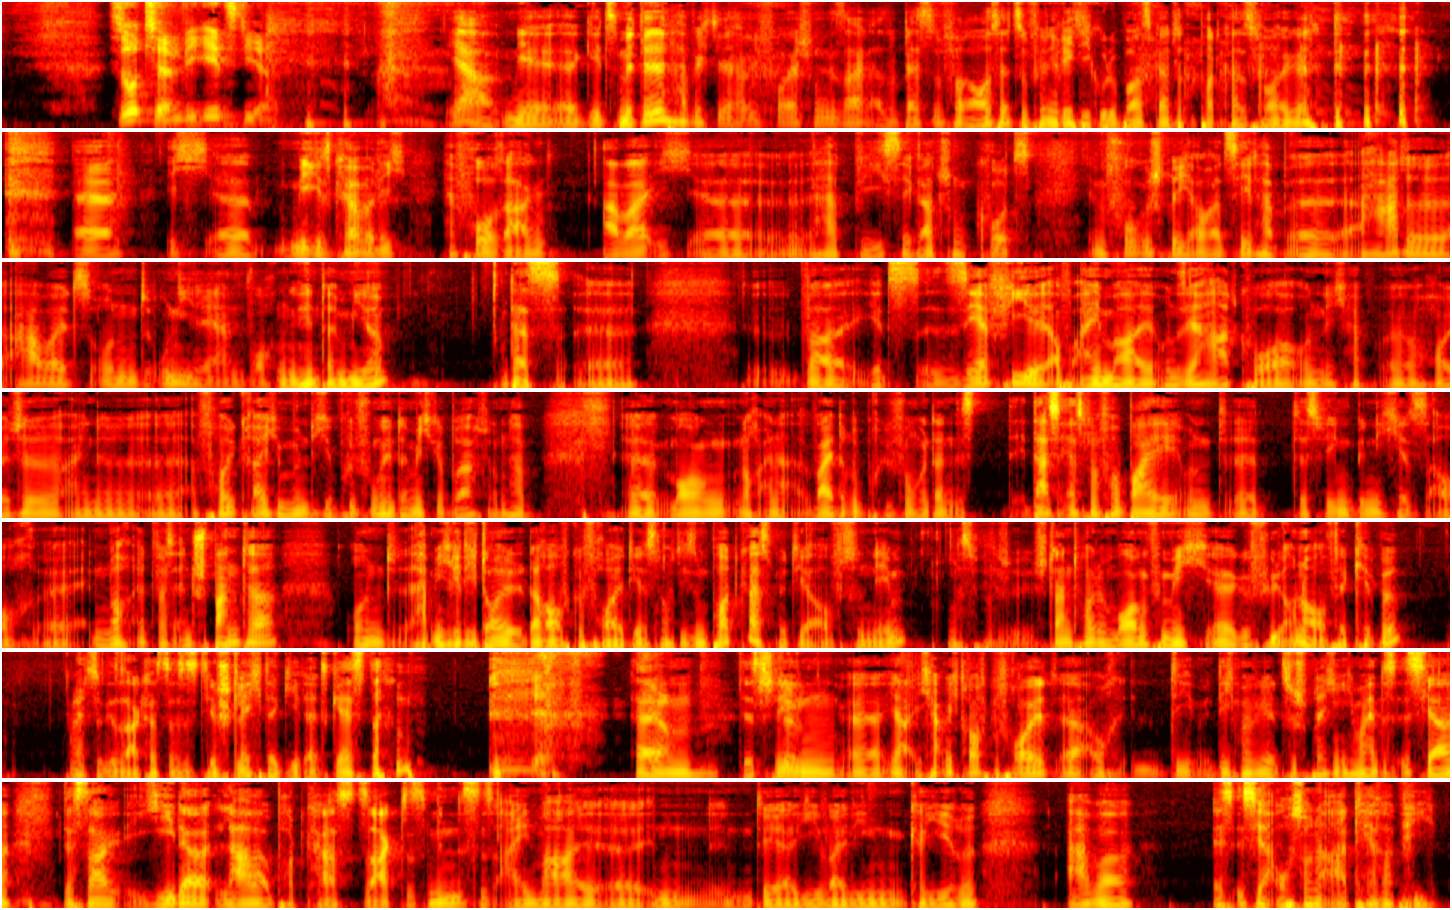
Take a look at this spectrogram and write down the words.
So, Tim, wie geht's dir? ja, mir äh, geht's mittel, habe ich dir habe ich vorher schon gesagt. Also beste Voraussetzung für eine richtig gute Podcast-Folge. äh, ich, äh, mir geht's körperlich hervorragend, aber ich äh, habe, wie ich es dir gerade schon kurz im Vorgespräch auch erzählt habe, äh, harte Arbeits- und Unilernwochen hinter mir. Das äh, war jetzt sehr viel auf einmal und sehr hardcore und ich habe äh, heute eine äh, erfolgreiche mündliche Prüfung hinter mich gebracht und habe äh, morgen noch eine weitere Prüfung und dann ist das erstmal vorbei und äh, deswegen bin ich jetzt auch äh, noch etwas entspannter und habe mich richtig doll darauf gefreut, jetzt noch diesen Podcast mit dir aufzunehmen. Das stand heute Morgen für mich äh, gefühlt auch noch auf der Kippe, als du gesagt hast, dass es dir schlechter geht als gestern. Ja. Ähm, ja, deswegen, äh, ja, ich habe mich drauf gefreut, äh, auch die, dich mal wieder zu sprechen. Ich meine, das ist ja, das sagt jeder Lava-Podcast sagt es mindestens einmal äh, in, in der jeweiligen Karriere, aber es ist ja auch so eine Art Therapie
